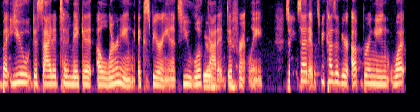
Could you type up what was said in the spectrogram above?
but you decided to make it a learning experience. You looked yeah. at it mm-hmm. differently. So you said it was because of your upbringing. What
